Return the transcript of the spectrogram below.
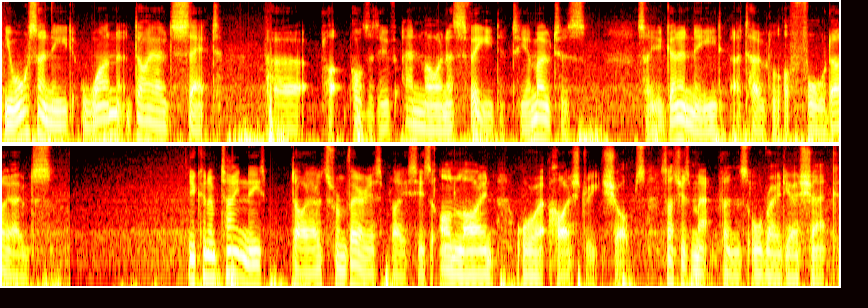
You also need one diode set per positive and minus feed to your motors so you're going to need a total of four diodes. You can obtain these diodes from various places online or at high street shops such as Maplin's or Radio Shack.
